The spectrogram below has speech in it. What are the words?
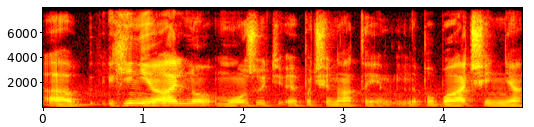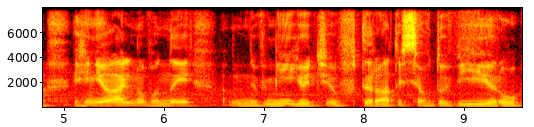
А, Геніально можуть е, починати побачення, геніально вони вміють втиратися в довіру.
